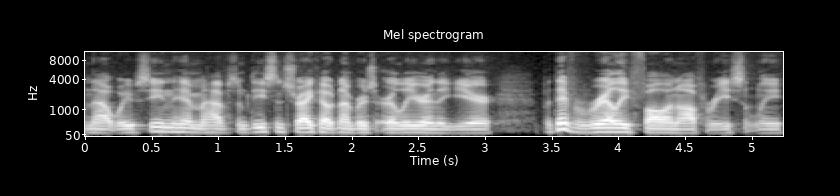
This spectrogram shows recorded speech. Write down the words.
Now, we've seen him have some decent strikeout numbers earlier in the year, but they've really fallen off recently.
